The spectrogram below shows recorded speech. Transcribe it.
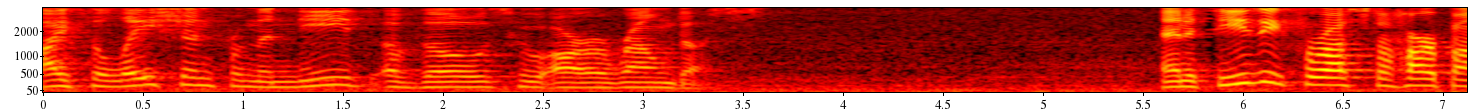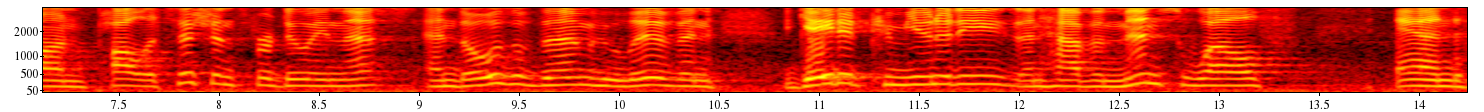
isolation from the needs of those who are around us. And it's easy for us to harp on politicians for doing this, and those of them who live in gated communities and have immense wealth and,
